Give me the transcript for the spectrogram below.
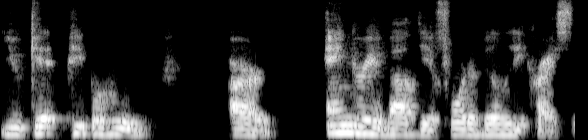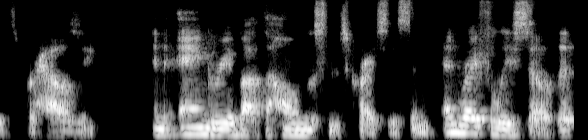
you get people who are angry about the affordability crisis for housing and angry about the homelessness crisis and, and rightfully so that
